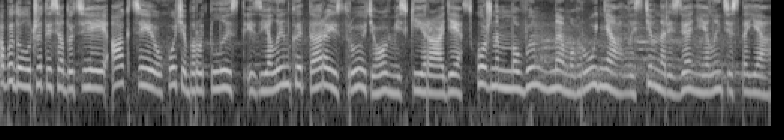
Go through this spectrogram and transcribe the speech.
Аби долучитися до цієї акції, охочі беруть лист із ялинки та реєструють його в міській раді. З кожним новим днем грудня листів на різдвяній ялинці стає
